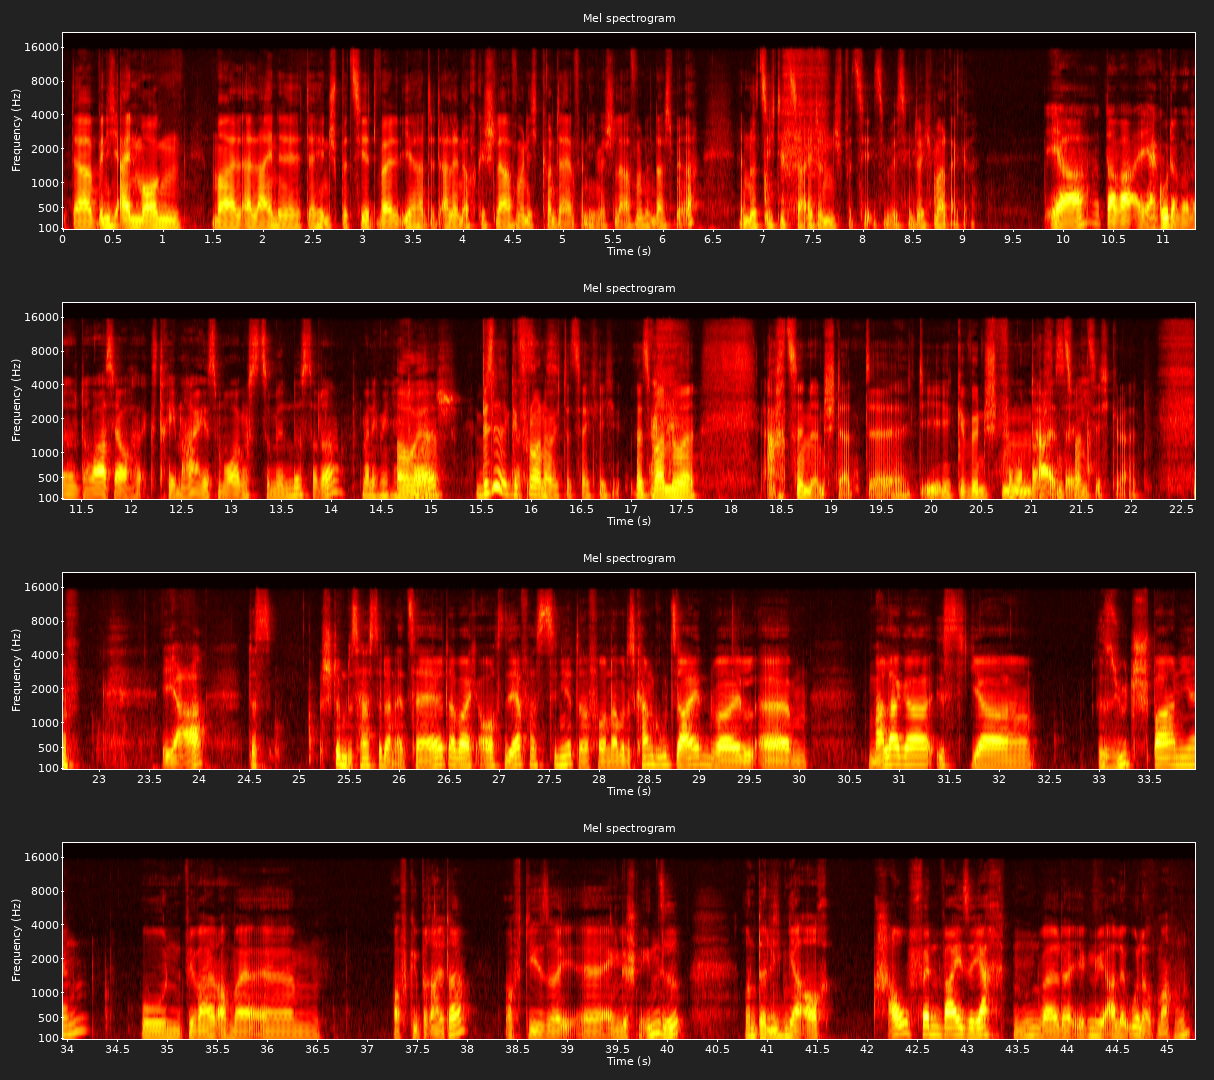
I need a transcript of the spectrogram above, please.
da bin ich einen Morgen mal alleine dahin spaziert, weil ihr hattet alle noch geschlafen und ich konnte einfach nicht mehr schlafen. Und dann dachte ich mir, ach, dann nutze ich die Zeit und spaziere jetzt ein bisschen durch Malaga. Ja, da war, ja gut, aber da, da war es ja auch extrem heiß, morgens zumindest, oder? Wenn ich mich nicht oh, täusche. Ja. Ein bisschen gefroren habe ich tatsächlich. Es waren nur 18 anstatt äh, die gewünschten 35. 28 Grad. ja, das Stimmt, das hast du dann erzählt, da war ich auch sehr fasziniert davon. Aber das kann gut sein, weil ähm, Malaga ist ja Südspanien und wir waren dann auch mal ähm, auf Gibraltar, auf dieser äh, englischen Insel. Und da liegen ja auch haufenweise Yachten, weil da irgendwie alle Urlaub machen.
